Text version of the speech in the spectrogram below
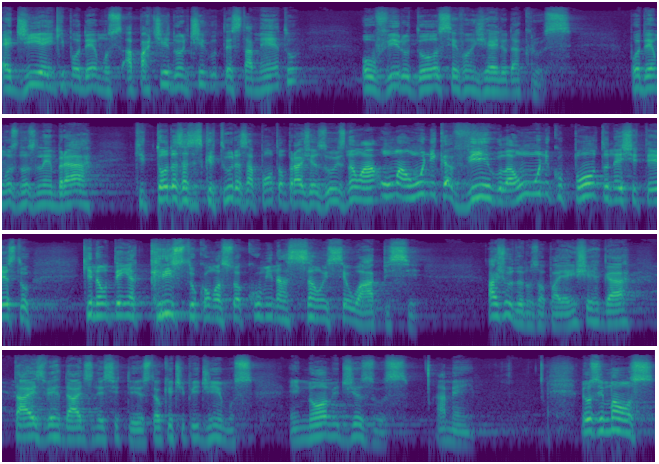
É dia em que podemos, a partir do Antigo Testamento, ouvir o doce evangelho da cruz. Podemos nos lembrar que todas as escrituras apontam para Jesus, não há uma única vírgula, um único ponto neste texto que não tenha Cristo como a sua culminação e seu ápice. Ajuda-nos, ó Pai, a enxergar tais verdades nesse texto, é o que te pedimos, em nome de Jesus. Amém. Meus irmãos,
